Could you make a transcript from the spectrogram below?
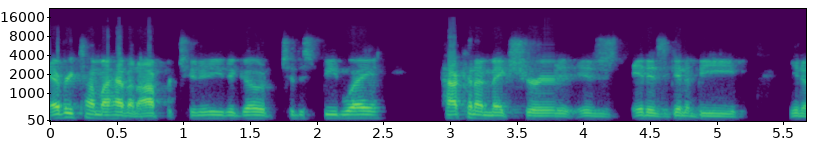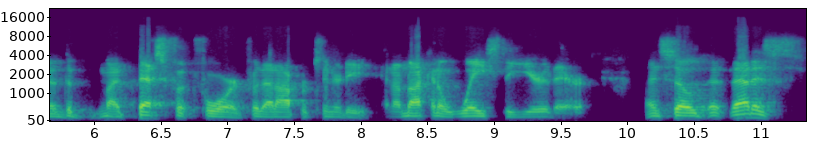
every time I have an opportunity to go to the speedway, how can I make sure it is it is going to be you know the my best foot forward for that opportunity, and I'm not going to waste a year there. And so th- that is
